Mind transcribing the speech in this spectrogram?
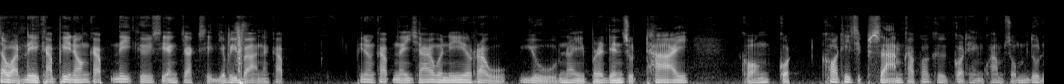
สวัสดีครับพี่น้องครับนี่คือเสียงจากศิษยพิบาลนะครับ พี่น้องครับในเช้าวันนี้เราอยู่ในประเด็นสุดท้ายของกฎข้อที่ 13ครับก็คือกฎแห่งความสมดุล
